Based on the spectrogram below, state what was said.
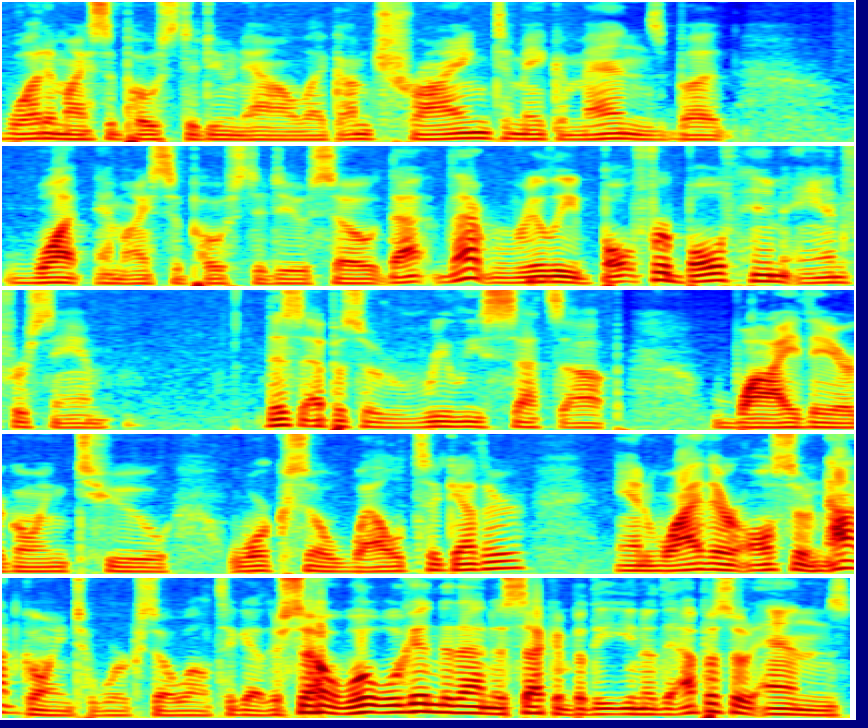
what am I supposed to do now? Like I'm trying to make amends, but what am I supposed to do? So that that really both for both him and for Sam, this episode really sets up why they are going to work so well together and why they're also not going to work so well together. So we'll, we'll get into that in a second. But the you know the episode ends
